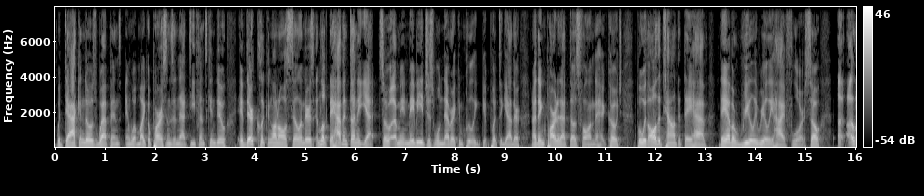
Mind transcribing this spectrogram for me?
with Dak and those weapons and what Micah Parsons and that defense can do, if they're clicking on all cylinders, and look, they haven't done it yet. So, I mean, maybe it just will never completely get put together. And I think part of that does fall on the head coach. But with all the talent that they have, they have a really, really high floor. So, uh, uh,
